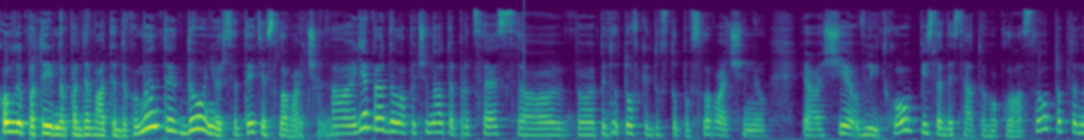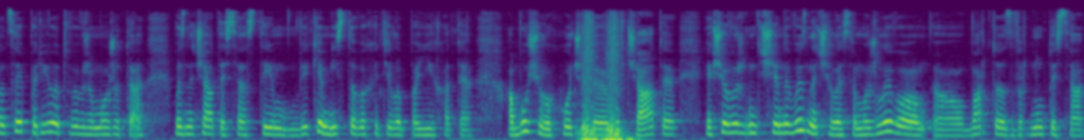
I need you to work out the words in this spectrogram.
Коли потрібно подавати документи до університетів Словаччини, я б радила починати процес підготовки до вступу в Словаччину ще влітку, після 10 класу. Тобто на цей період ви вже можете визначатися з тим, в яке місто ви хотіли поїхати, або що ви хочете вивчати. Якщо ви ще не визначилися, можливо, варто звернутися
